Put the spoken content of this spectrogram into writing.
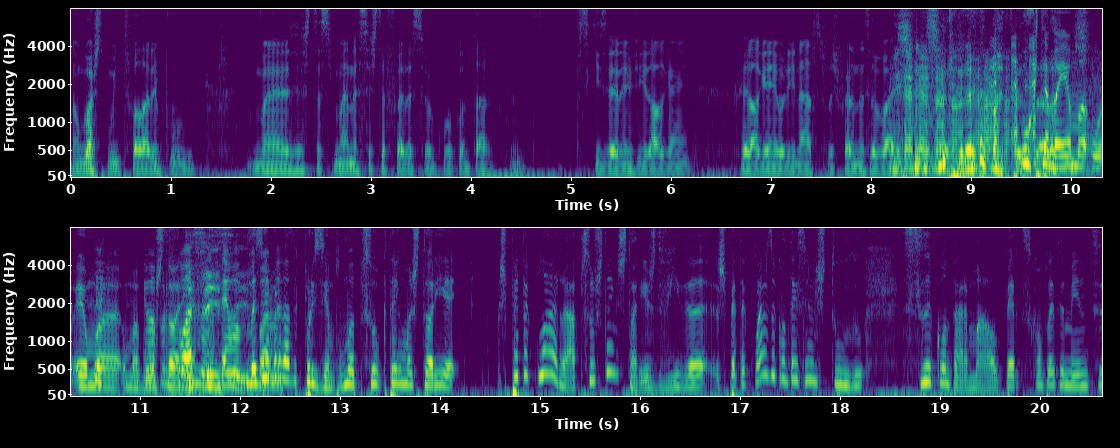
Não gosto muito de falar em público. Mas esta semana, sexta-feira, sou eu que vou contar. Portanto, se quiserem vir alguém. Ver alguém a urinar-se pelas pernas abaixo. O que também é uma, é uma, uma boa uma história. Sim, é uma sim. Mas é verdade que, por exemplo, uma pessoa que tem uma história espetacular, há pessoas que têm histórias de vida espetaculares, acontecem-lhes tudo. Se contar mal, perde-se completamente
